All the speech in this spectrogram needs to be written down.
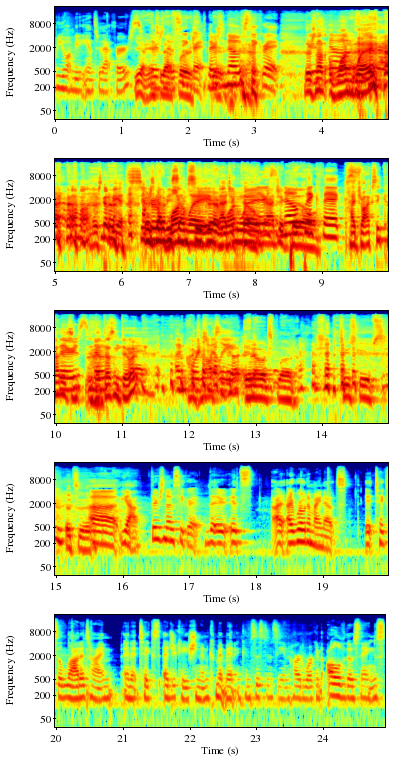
You want me to answer that first? Yeah, answer There's that no first. secret. There's There. no secret. There's, not no one way. Come on, there's got to be a secret There's got to be some one-way secret magic one pill. way There's magic no pill. quick fix. Hydroxycut is- There's it no doesn't do it? secret. Unfortunately, Hydroxycut, NO-Xplode. Two scoops. That's it. uh, yeah, there's no secret. It's I, I wrote in my notes. It takes a lot of time, and it takes education and commitment and consistency and hard work and all of those things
